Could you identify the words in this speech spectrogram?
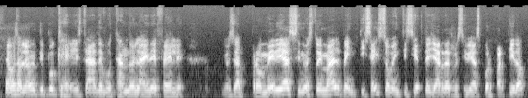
Estamos hablando de un tipo que está debutando en la NFL. O sea, promedia, si no estoy mal, 26 o 27 yardas recibidas por partido.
